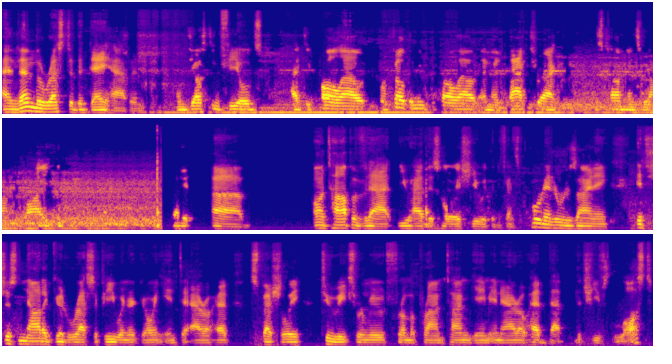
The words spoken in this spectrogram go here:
And then the rest of the day happened, and Justin Fields had to call out or felt the need to call out and then backtrack his comments around why. Uh, on top of that, you have this whole issue with the defensive coordinator resigning. It's just not a good recipe when you're going into Arrowhead, especially two weeks removed from a primetime game in Arrowhead that the Chiefs lost.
